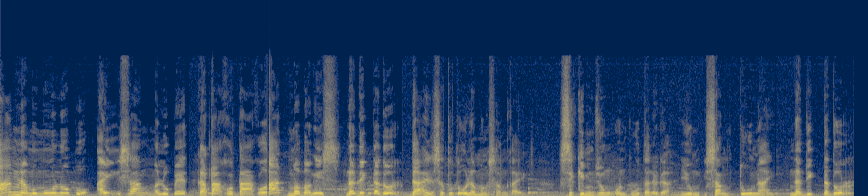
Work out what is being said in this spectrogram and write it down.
ang namumuno po ay isang malupit, katakot-takot at mabangis na diktador. Dahil sa totoo lamang sangkay, si Kim Jong-un po talaga yung isang tunay na diktador.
